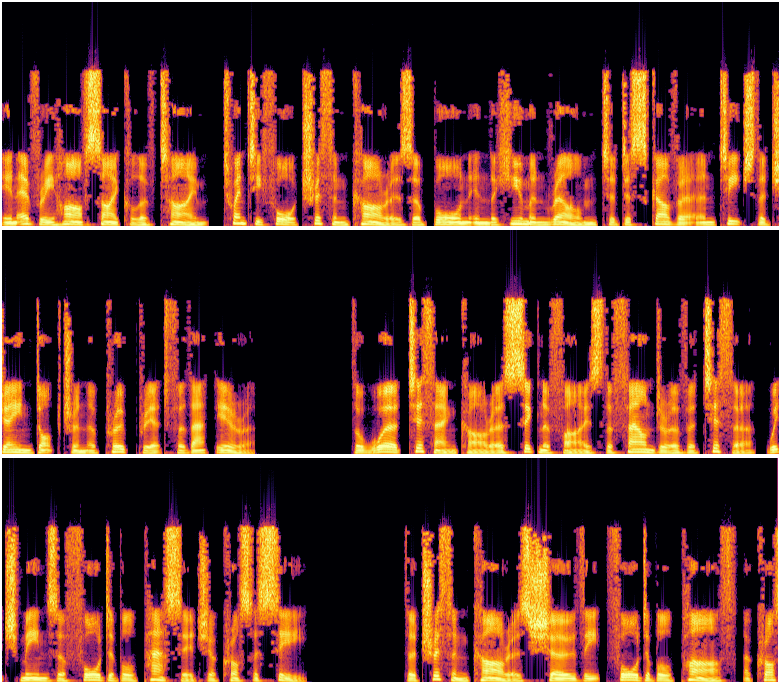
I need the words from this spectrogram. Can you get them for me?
in every half-cycle of time, 24 Tirthankaras are born in the human realm to discover and teach the Jain doctrine appropriate for that era. The word Tirthankara signifies the founder of a tirtha, which means a fordable passage across a sea. The Tirthankaras show the fordable path across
